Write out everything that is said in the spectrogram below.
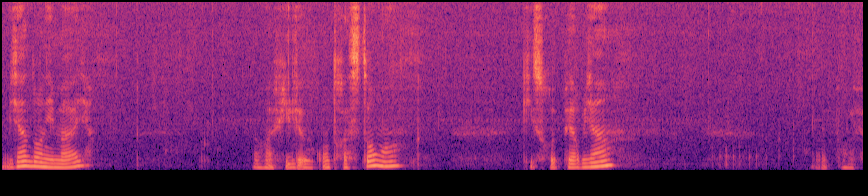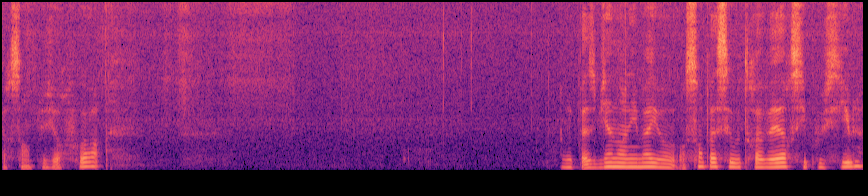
bien dans les mailles. un fil contrastant hein, qui se repère bien. On va faire ça en plusieurs fois. On passe bien dans les mailles sans passer au travers si possible.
